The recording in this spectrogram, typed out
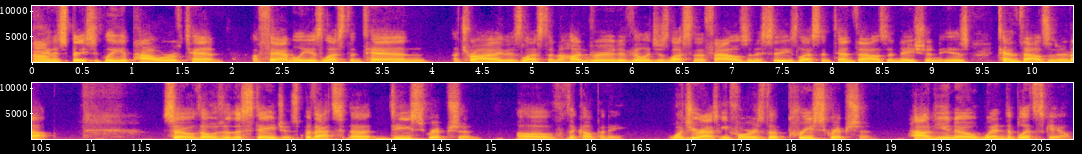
Oh. And it's basically a power of 10. A family is less than 10, a tribe is less than 100, a village is less than 1,000, a city is less than 10,000, a nation is 10,000 and up. So those are the stages, but that's a description of the company What you're asking for is the prescription. How do you know when to blitzscale?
